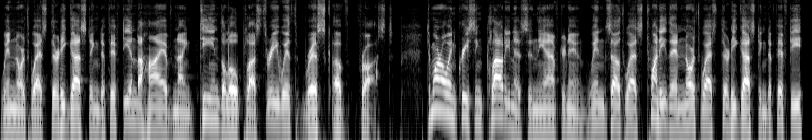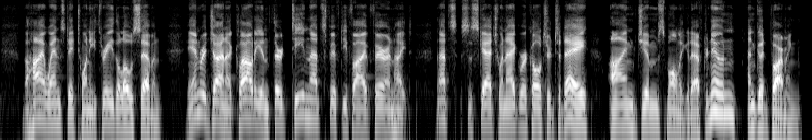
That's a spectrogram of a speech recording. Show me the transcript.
Wind northwest 30 gusting to 50 and a high of 19, the low plus 3 with risk of frost. Tomorrow increasing cloudiness in the afternoon. Wind southwest 20, then northwest 30 gusting to 50, the high Wednesday 23, the low 7. In Regina, cloudy and 13, that's 55 Fahrenheit. That's Saskatchewan Agriculture Today. I'm Jim Smalley. Good afternoon and good farming.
